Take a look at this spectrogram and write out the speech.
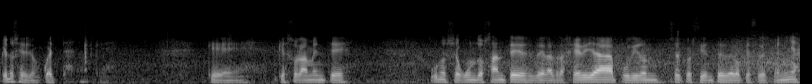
que no se dieron cuenta, que, que, solamente unos segundos antes de la tragedia pudieron ser conscientes de lo que se les venía.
